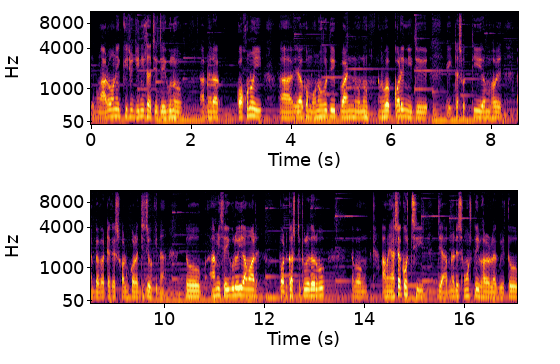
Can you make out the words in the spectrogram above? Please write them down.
এবং আরও অনেক কিছু জিনিস আছে যেগুলো আপনারা কখনোই এরকম অনুভূতি পান, অনু- অনুভব করেনি যে এইটা সত্যি এরকমভাবে ব্যাপারটাকে সলভ করা যেত কি না তো আমি সেইগুলোই আমার পডকাস্টে তুলে ধরবো এবং আমি আশা করছি যে আপনাদের সমস্তই ভালো লাগবে। তো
